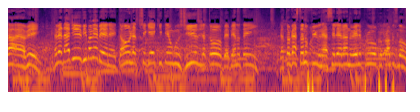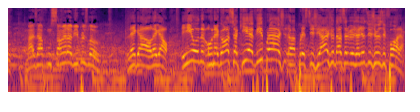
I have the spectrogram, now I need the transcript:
Ah, é, vim. Na verdade, vim pra beber, né? Então já cheguei aqui tem alguns dias, já tô bebendo tem. Já tô gastando fio, né? Acelerando ele pro, pro próprio Slow. Mas a função era vir pro Slow. Legal, legal. E o, o negócio aqui é vir para uh, ah, prestigiar, ajudar as cervejarias de Juiz de Fora.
